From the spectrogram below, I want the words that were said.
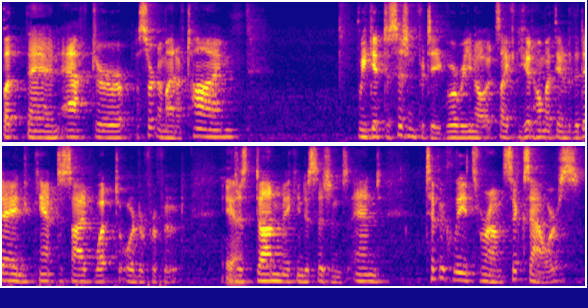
but then after a certain amount of time we get decision fatigue where we, you know it's like you get home at the end of the day and you can't decide what to order for food Yeah. you're just done making decisions and typically it's around six hours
